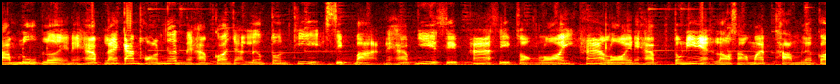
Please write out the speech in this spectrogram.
ตามรูปเลยนะครับและการถอนเงินนะครับก็จะเริ่มต้นที่ 10 บาทนะครับ20 50 200 500นะครับตรงนี้เนี่ยเราสามารถทำแล้วก็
